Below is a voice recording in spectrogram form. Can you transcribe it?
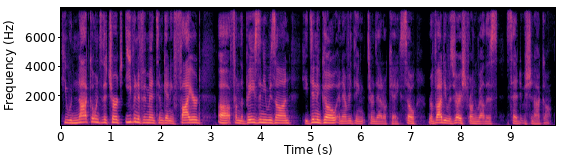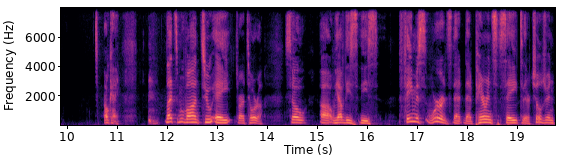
he would not go into the church, even if it meant him getting fired uh, from the base that he was on. He didn't go, and everything turned out okay. So Ravadi was very strong about this. Said we should not go. Okay, let's move on to a Torah. So uh, we have these these famous words that, that parents say to their children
